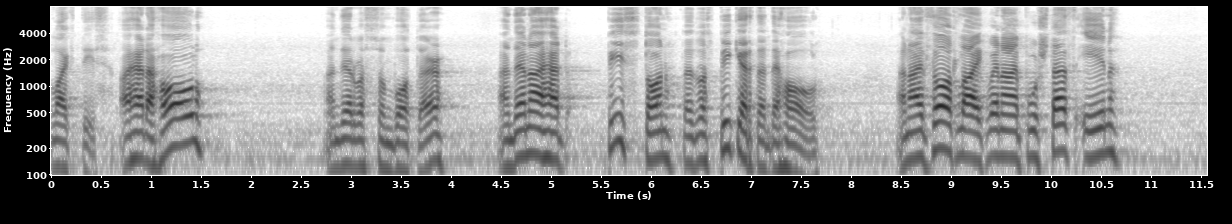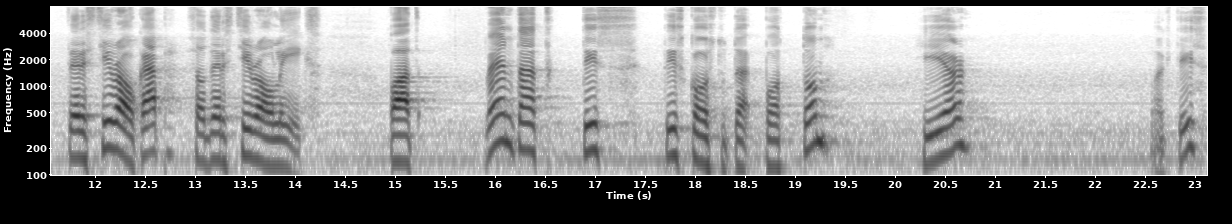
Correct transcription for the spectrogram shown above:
like this. I had a hole and there was some water and then I had piston that was bigger than the hole. And I thought like when I push that in, there is zero gap, so there is zero leaks. But when that this this goes to the bottom here, like this,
